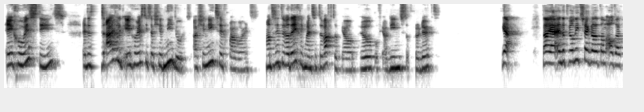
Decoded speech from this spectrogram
egoïstisch. Het is eigenlijk egoïstisch als je het niet doet. Als je niet zichtbaar wordt. Want er zitten wel degelijk mensen te wachten op jouw hulp of jouw dienst of product. Ja, nou ja, en dat wil niet zeggen dat het dan altijd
